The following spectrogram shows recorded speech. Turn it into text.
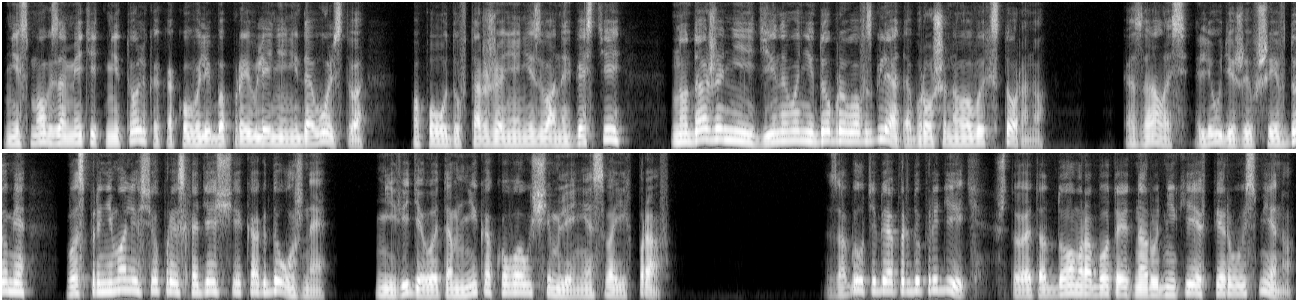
не смог заметить не только какого-либо проявления недовольства по поводу вторжения незваных гостей, но даже ни единого недоброго взгляда, брошенного в их сторону. Казалось, люди, жившие в доме, воспринимали все происходящее как должное, не видя в этом никакого ущемления своих прав. «Забыл тебя предупредить, что этот дом работает на руднике в первую смену»,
